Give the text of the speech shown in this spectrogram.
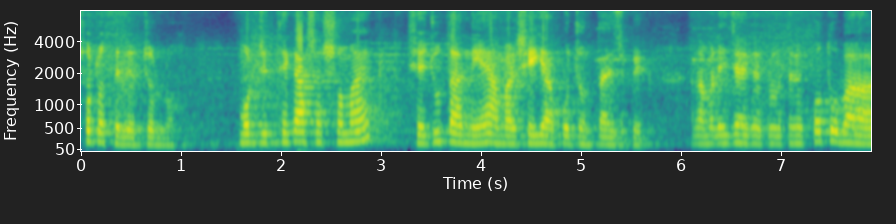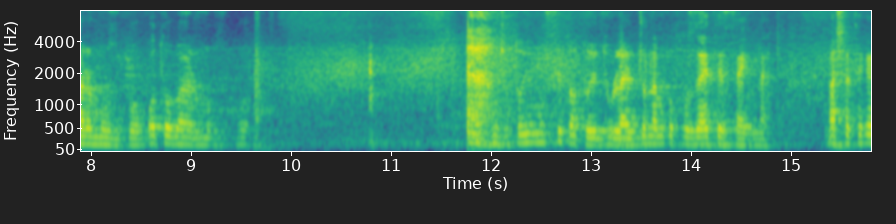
ছোট ছেলের জন্য। মসজিদ থেকে আসার সময় সে জুতা নিয়ে আমার সেই ইয়া পর্যন্ত আসবে। আর আমার এই জায়গাগুলোতে আমি কতবার মুছবো কতবার মুছবো। যতই মুছছি ততই ধুলার জন্য আমি কোথাও যাইতে চাই না। বাসা থেকে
